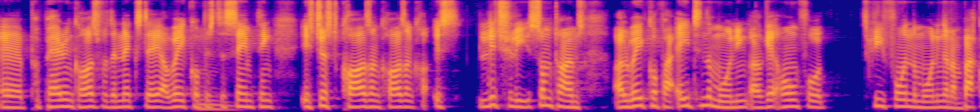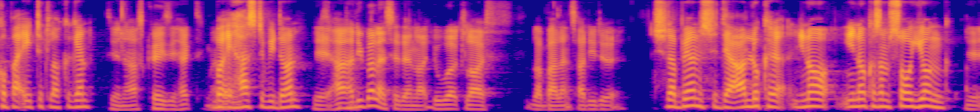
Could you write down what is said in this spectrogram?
uh, preparing cars for the next day. I wake up, it's the Hmm. same thing. It's just cars and cars and cars. It's literally sometimes I'll wake up at 8 in the morning, I'll get home for 3, 4 in the morning, and I'm back up at 8 o'clock again. Yeah, no, that's crazy hectic, man. But it has to be done. yeah, how, how do you balance it then? Like your work life like balance, how do you do it? Should I be honest with you? I look at, you know, you know, because I'm so young, Yeah.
